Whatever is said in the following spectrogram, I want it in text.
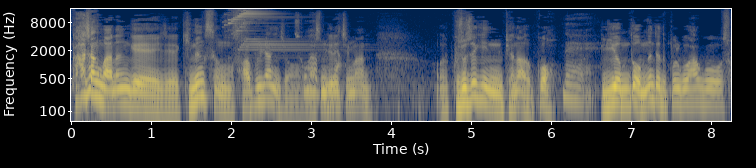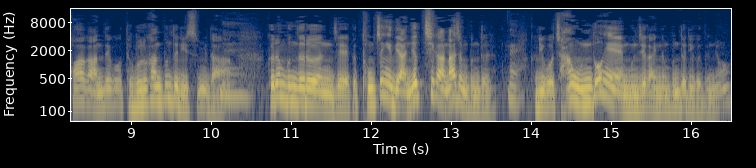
가장 많은 게 이제 기능성 소화불량이죠. 소화불량. 말씀드렸지만 어, 구조적인 변화 없고 네. 위염도 없는데도 불구하고 소화가 안 되고 더부룩한 분들이 있습니다. 네. 그런 분들은 이제 그 통증에 대한 역치가 낮은 분들 네. 그리고 장 운동에 문제가 있는 분들이거든요.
